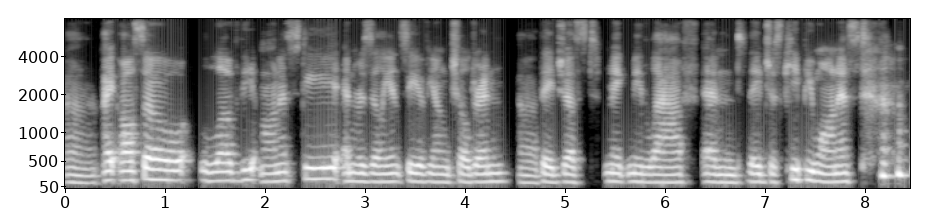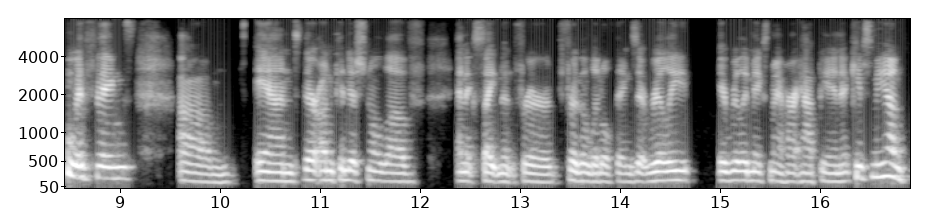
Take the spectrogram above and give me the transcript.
Uh, I also love the honesty and resiliency of young children. Uh, they just make me laugh and they just keep you honest with things. Um, and their unconditional love and excitement for for the little things. It really, it really makes my heart happy and it keeps me young.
